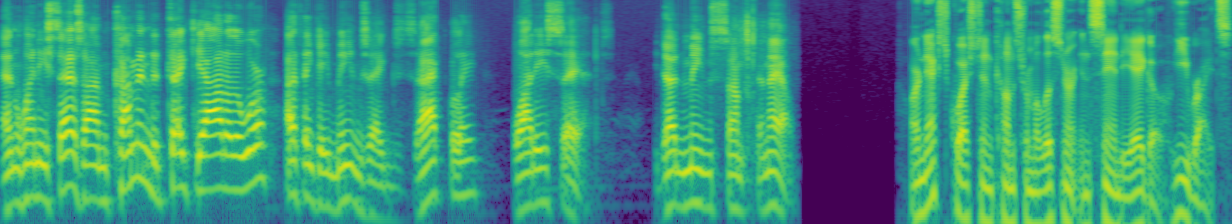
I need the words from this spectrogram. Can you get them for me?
And when he says, I'm coming to take you out of the world, I think he means exactly what he says. He doesn't mean something else. Our next question comes from a listener in San Diego. He writes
